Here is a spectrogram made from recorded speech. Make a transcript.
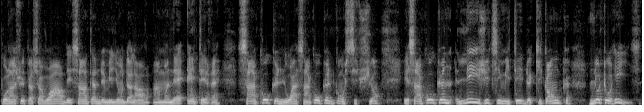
pour ensuite percevoir des centaines de millions de dollars en monnaie intérêt, sans qu'aucune loi, sans qu'aucune constitution et sans qu'aucune légitimité de quiconque n'autorise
